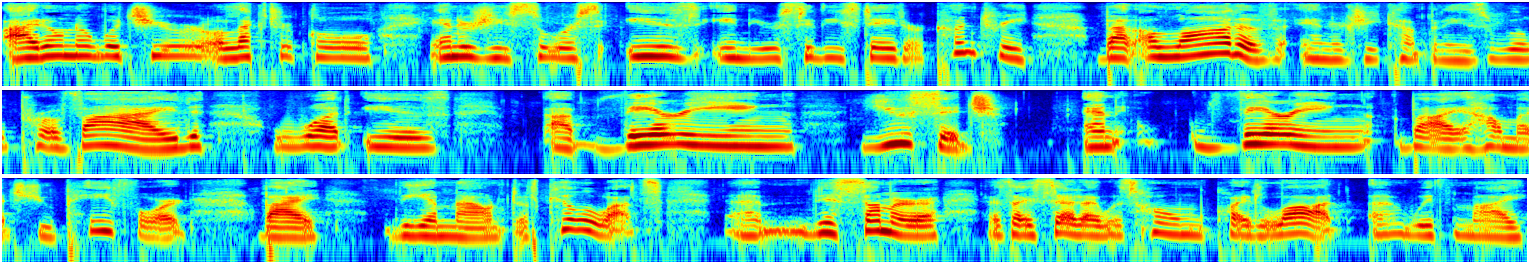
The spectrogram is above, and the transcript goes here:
I don't know what your electrical energy source is in your city, state, or country, but a lot of energy companies will provide what is varying usage and varying by how much you pay for it by the amount of kilowatts. Um, this summer, as I said, I was home quite a lot uh, with my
